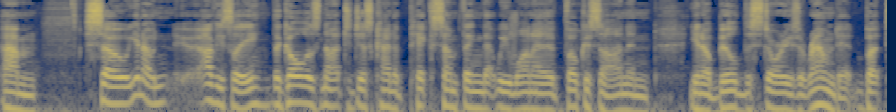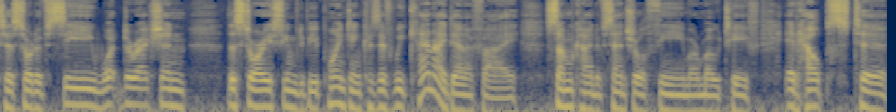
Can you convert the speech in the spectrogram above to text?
Um, so you know obviously the goal is not to just kind of pick something that we want to focus on and you know build the stories around it but to sort of see what direction the story seemed to be pointing because if we can identify some kind of central theme or motif, it helps to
